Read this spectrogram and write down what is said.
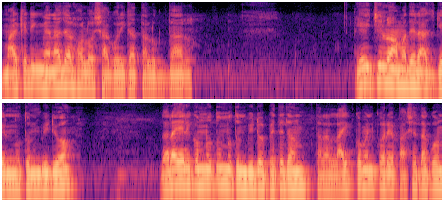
মার্কেটিং ম্যানেজার হলো সাগরিকা তালুকদার। এই ছিল আমাদের আজকের নতুন ভিডিও। যারা এরকম নতুন নতুন ভিডিও পেতে চান তারা লাইক কমেন্ট করে পাশে থাকুন।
